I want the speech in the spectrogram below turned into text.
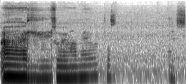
R mamy? S.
